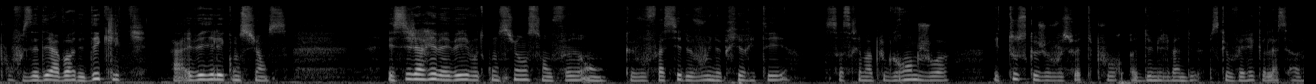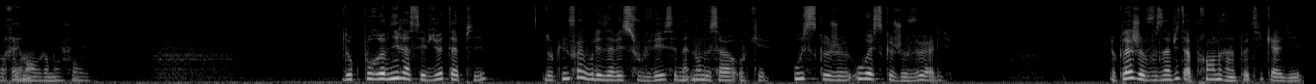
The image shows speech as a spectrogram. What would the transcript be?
pour vous aider à avoir des déclics à éveiller les consciences. Et si j'arrive à éveiller votre conscience en faisant que vous fassiez de vous une priorité, ça serait ma plus grande joie et tout ce que je vous souhaite pour 2022. Euh, Parce que vous verrez que là, ça va vraiment, vraiment changer. Donc pour revenir à ces vieux tapis, donc une fois que vous les avez soulevés, c'est maintenant de savoir, ok, où est-ce que je, est-ce que je veux aller. Donc là, je vous invite à prendre un petit cahier.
